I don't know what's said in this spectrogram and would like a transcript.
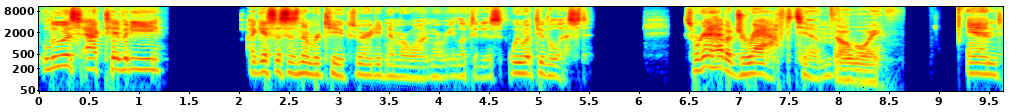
Lewis activity. I guess this is number two because we already did number one where we looked at his. We went through the list. So we're gonna have a draft, Tim. Oh, boy. and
